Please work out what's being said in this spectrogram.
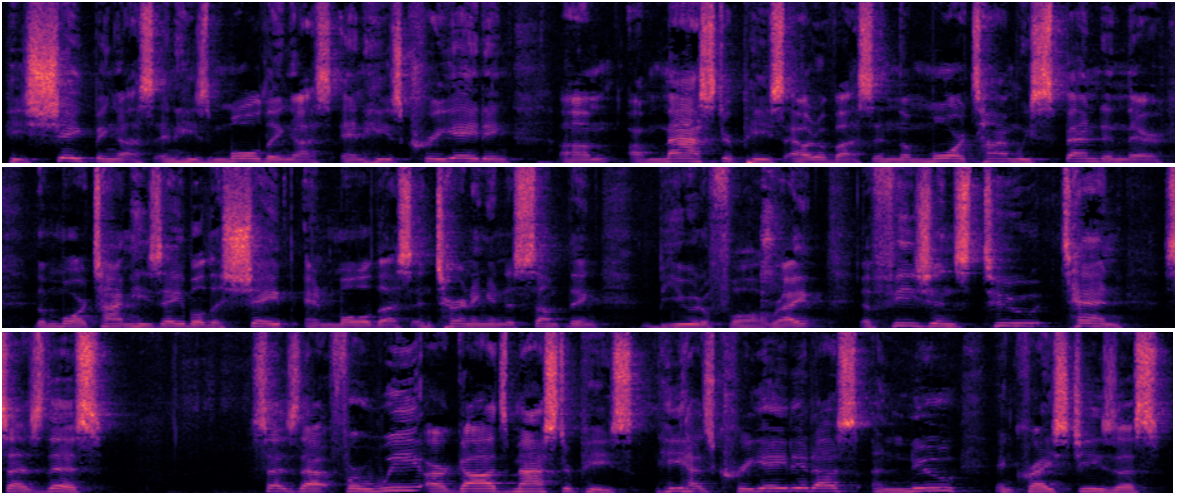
He's shaping us and He's molding us and He's creating um, a masterpiece out of us. And the more time we spend in there, the more time He's able to shape and mold us and turning into something beautiful, right? Ephesians 2:10 says this says that for we are God's masterpiece. He has created us anew in Christ Jesus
